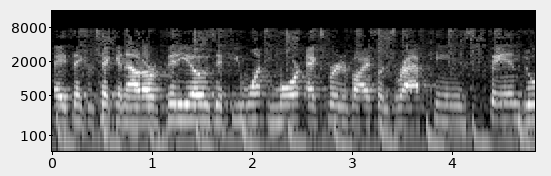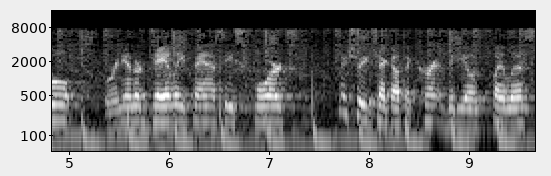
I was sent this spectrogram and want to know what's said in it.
Hey, thanks for checking out our videos. If you want more expert advice on DraftKings, FanDuel, or any other daily fantasy sports, make sure you check out the current videos playlist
